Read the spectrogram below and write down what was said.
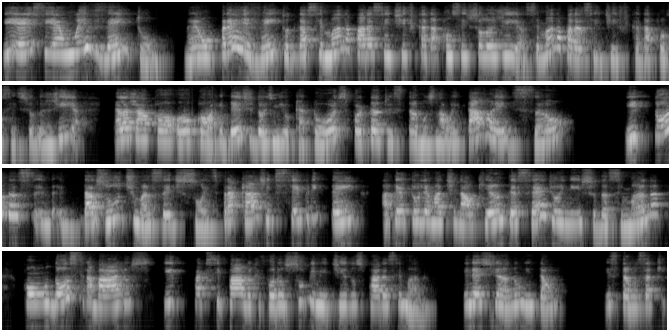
E esse é um evento, né, um pré-evento da Semana Paracientífica da Conscienciologia. Semana Paracientífica da Conscienciologia, ela já ocorre desde 2014, portanto, estamos na oitava edição, e todas das últimas edições para cá, a gente sempre tem a tertúlia matinal que antecede o início da semana com um dos trabalhos que participaram, que foram submetidos para a semana. E neste ano, então, estamos aqui.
